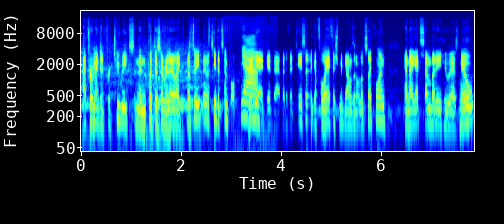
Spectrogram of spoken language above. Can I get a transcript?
I fermented for two weeks and then put this over there. Like, let's keep, let's keep it simple. Yeah. Maybe I did that, but if it tastes like a fillet of fish at McDonald's and it looks like one, and I get somebody who has no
